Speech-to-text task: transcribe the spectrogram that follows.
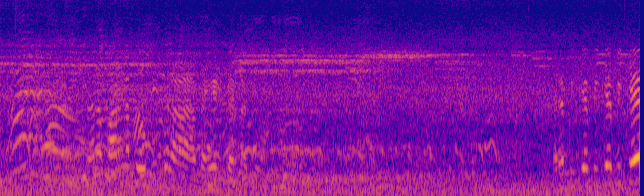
साला मारना पे उसी चला रहा था हेड करना अरे पीछे पीछे।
